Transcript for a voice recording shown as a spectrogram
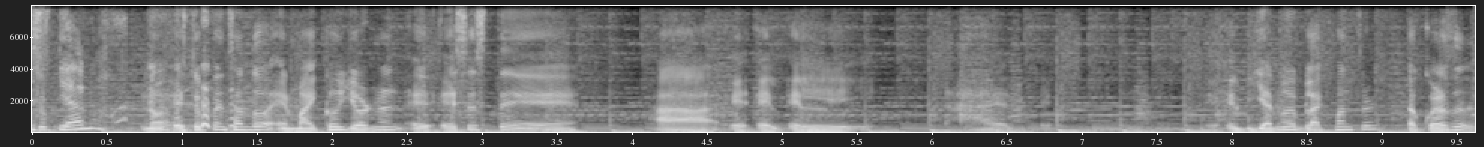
cristiano. no, estoy pensando en Michael Jordan. e- Es, este. ah, el. el, el- el- el villano de Black Panther. ¿Te acuerdas? de-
